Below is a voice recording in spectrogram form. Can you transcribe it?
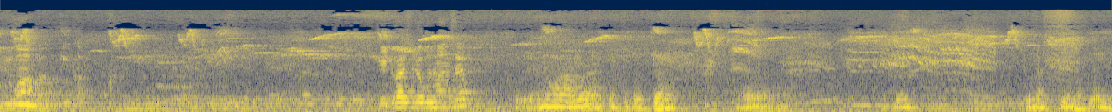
युवा वर्ग का एट वाज लोगों answer nyawa itu kuda itu nasi anak saya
